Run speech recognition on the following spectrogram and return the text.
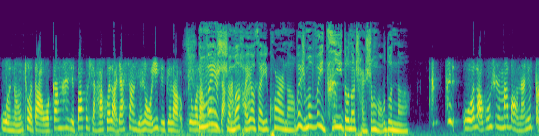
我能做到。我刚开始，包括小孩回老家上学的时候，我一直给老给我老公那为什么还要在一块儿呢？为什么喂鸡都能产生矛盾呢？我老公是妈宝男，就特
